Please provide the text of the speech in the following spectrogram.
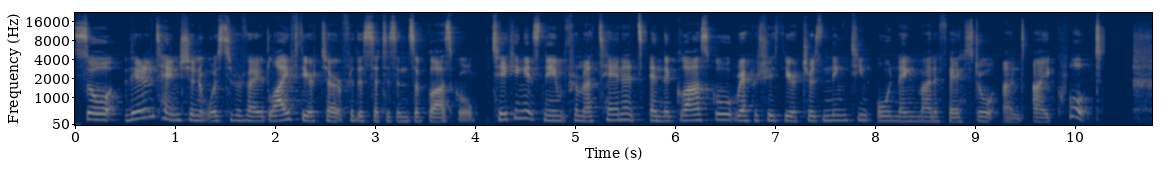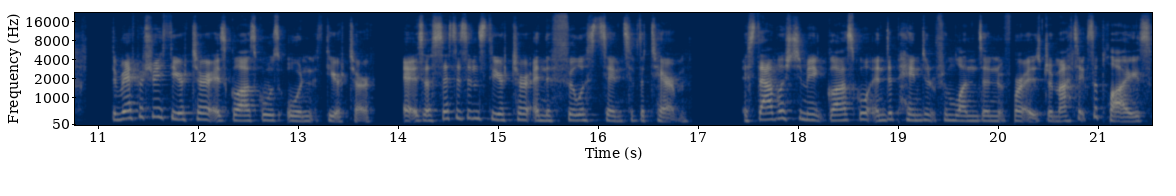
So, their intention was to provide live theatre for the citizens of Glasgow, taking its name from a tenet in the Glasgow Repertory Theatre's 1909 manifesto, and I quote The Repertory Theatre is Glasgow's own theatre. It is a citizens' theatre in the fullest sense of the term. Established to make Glasgow independent from London for its dramatic supplies,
